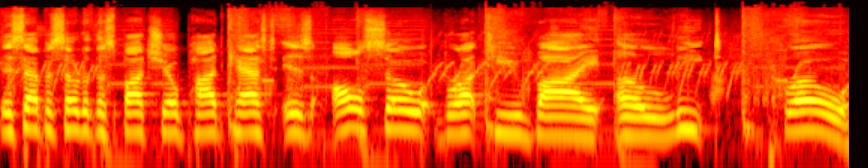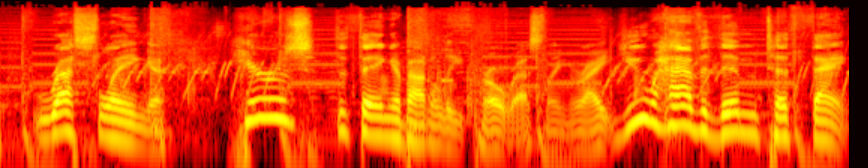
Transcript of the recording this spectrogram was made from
This episode of the Spot Show podcast is also brought to you by Elite Pro Wrestling. Here's the thing about Elite Pro Wrestling, right? You have them to thank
